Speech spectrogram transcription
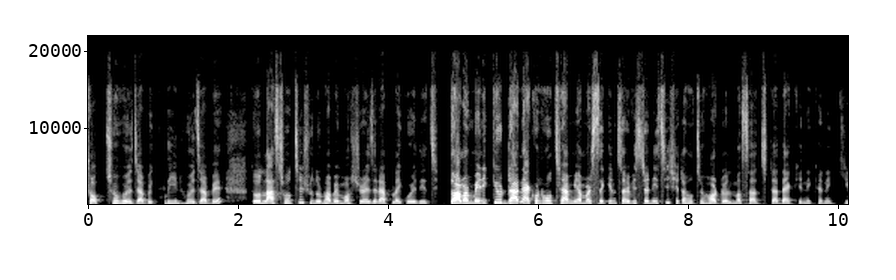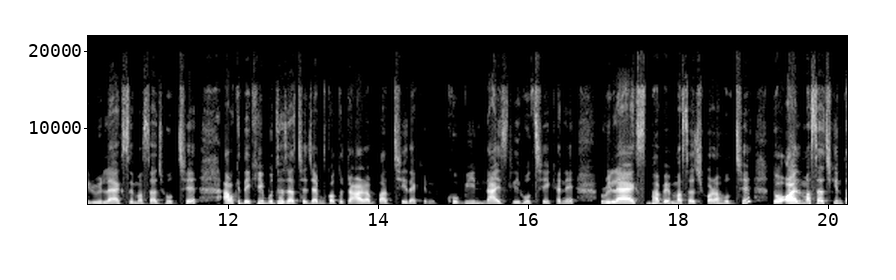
স্বচ্ছ হয়ে যাবে, ক্লিন হয়ে যাবে। তো লাস্ট হচ্ছে সুন্দরভাবে ময়শ্চারাইজার অ্যাপ্লাই করে দিচ্ছি। তো আমার মেনিকিউর ডান এখন হচ্ছে আমি আমার সেকেন্ড সার্ভিসটা নিচ্ছি, সেটা হচ্ছে হট অয়েল মাসাজটা দেখেন এখানে কি রিল্যাক্সে মাসাজ হচ্ছে। আমাকে দেখেই বোঝা যাচ্ছে যে আমি কতটা আরাম পাচ্ছি। দেখেন খুবই নাইসলি হচ্ছে এখানে রিল্যাক্স ভাবে মাসাজ করা হচ্ছে। তো অয়েল মাসাজ কিন্তু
